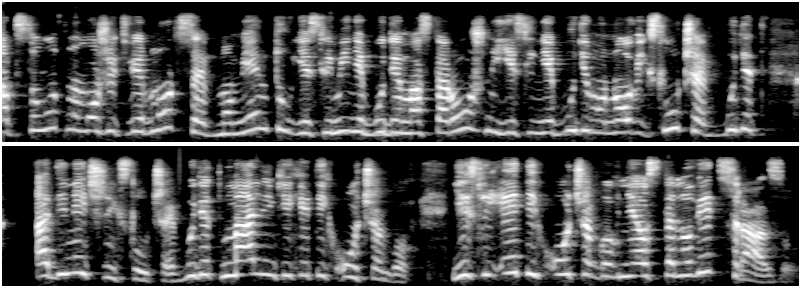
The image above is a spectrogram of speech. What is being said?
абсолютно может вернуться в моменту, если мы не будем осторожны, если не будем у новых случаев, будет одиничных случаев, будет маленьких этих очагов. Если этих очагов не остановить сразу,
